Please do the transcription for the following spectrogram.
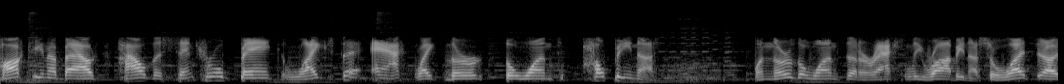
talking about how the central bank likes to act like they're the ones helping us when they're the ones that are actually robbing us. So let uh,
